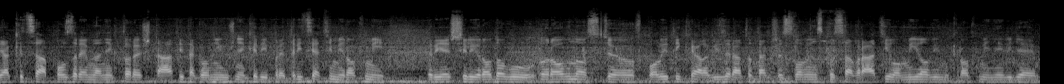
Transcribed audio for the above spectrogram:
ja keď sa pozriem na niektoré štáty, tak oni už niekedy pred 30 rokmi riešili rodovú rovnosť v politike, ale vyzerá to tak, že Slovensko sa vrátilo mílovými krokmi niekde,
